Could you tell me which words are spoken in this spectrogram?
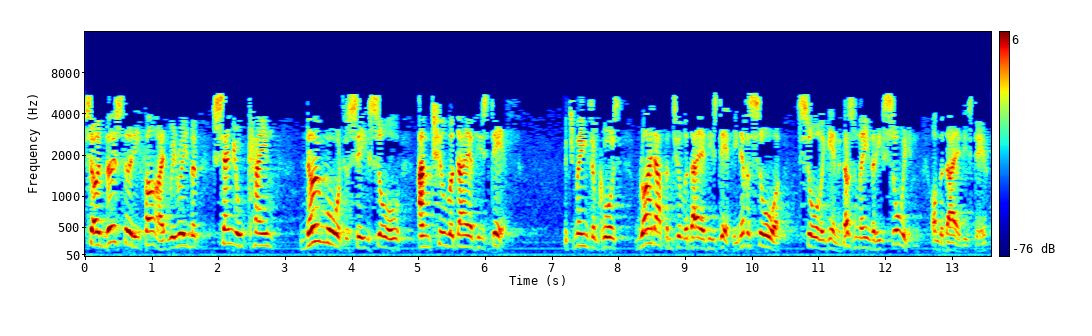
So in verse 35, we read that Samuel came no more to see Saul until the day of his death. Which means, of course, right up until the day of his death. He never saw Saul again. It doesn't mean that he saw him on the day of his death.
